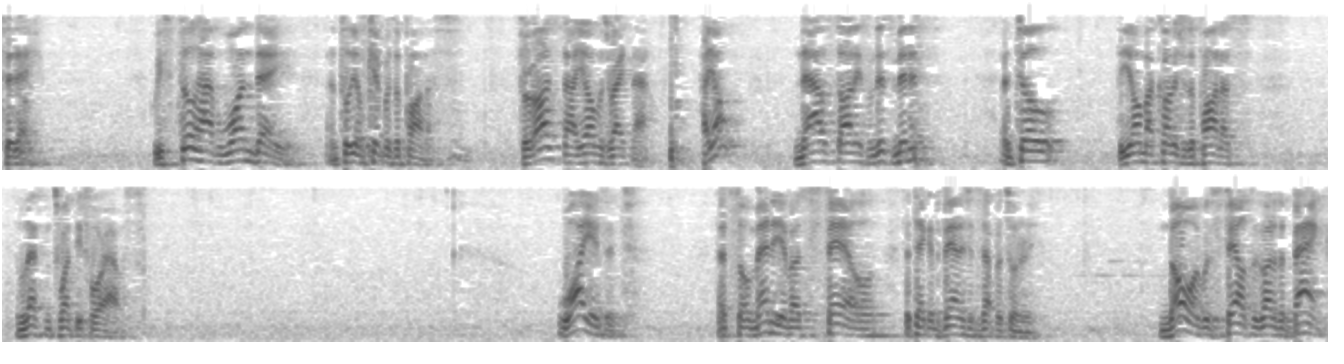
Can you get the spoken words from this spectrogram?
today? We still have one day until Yom Kippur is upon us. For us, the Hayom is right now. Hayom. Now, starting from this minute until the Yom HaKodesh is upon us in less than 24 hours. Why is it that so many of us fail to take advantage of this opportunity? No one would fail to go to the bank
